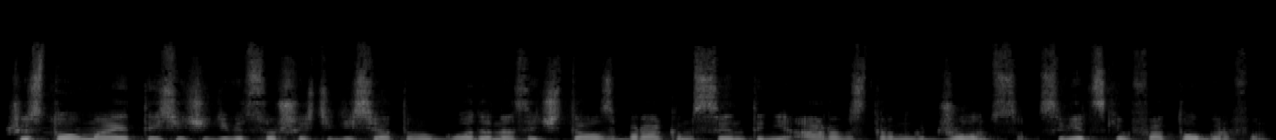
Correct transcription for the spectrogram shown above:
6 мая 1960 года она сочеталась браком с Энтони Армстронг Джонсом, светским фотографом,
